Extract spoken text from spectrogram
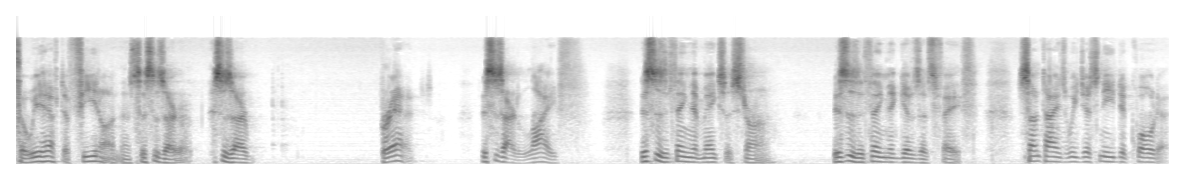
So we have to feed on this. This is our this is our bread. This is our life. This is the thing that makes us strong. This is the thing that gives us faith. Sometimes we just need to quote it.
